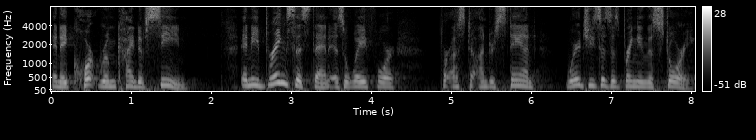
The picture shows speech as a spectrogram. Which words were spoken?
in a courtroom kind of scene. And he brings this then as a way for, for us to understand where Jesus is bringing this story.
